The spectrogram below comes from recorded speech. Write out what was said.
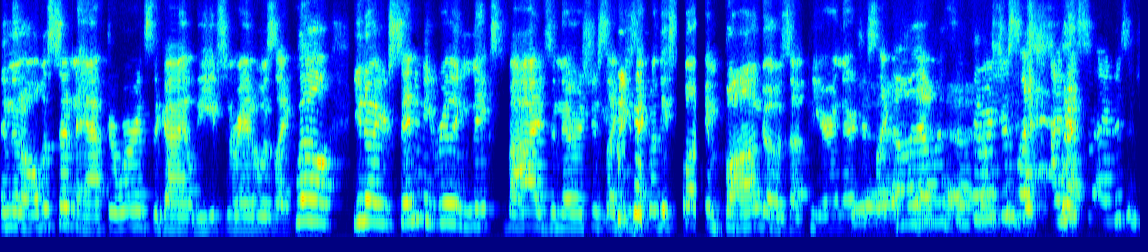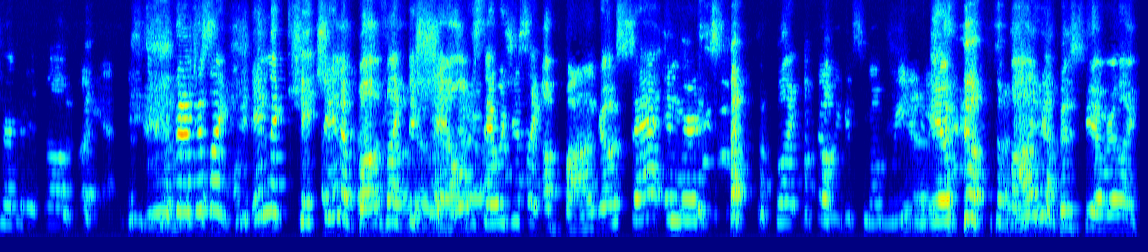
And then all of a sudden, afterwards, the guy leaves, and Randall was like, Well, you know, you're sending me really mixed vibes. And there was just like, he's like, with these fucking bongos up here. And they're just like, Oh, that was so it was just like, I mis I misinterpreted. Well, oh, yeah. they're just like in the kitchen above like the shelves. There was just like a bongo set, and we're just like, like Oh, we could smoke weed. in Yeah. here. yeah, the bongos. Yeah, we're like,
